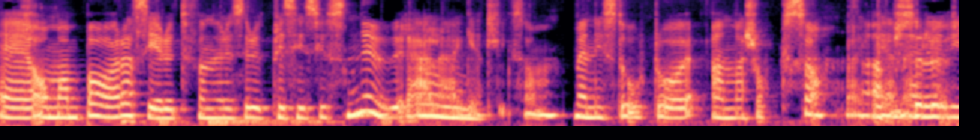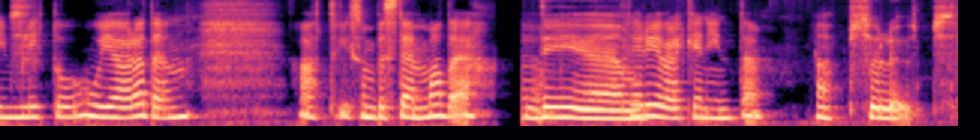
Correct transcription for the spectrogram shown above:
Eh, om man bara ser utifrån hur det ser ut precis just nu i det här mm. läget. Liksom. Men i stort och annars också. Verkligen. Absolut. Är det rimligt att, att göra den? Att liksom bestämma det. Det, det är det ju verkligen inte. Absolut.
